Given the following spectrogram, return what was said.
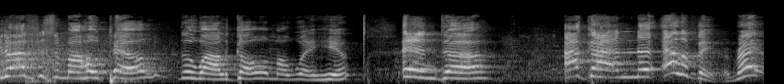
You know, I was just in my hotel a little while ago on my way here, and uh, I got in the elevator, right?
